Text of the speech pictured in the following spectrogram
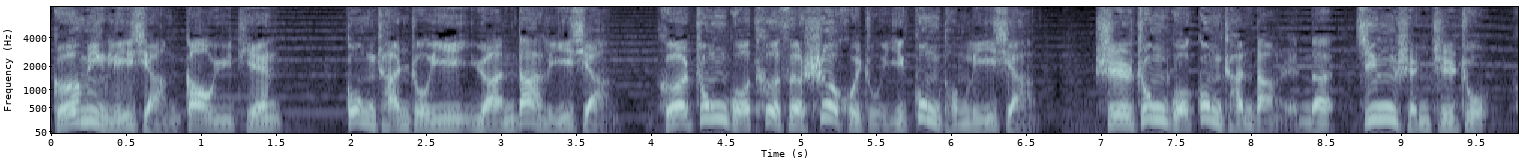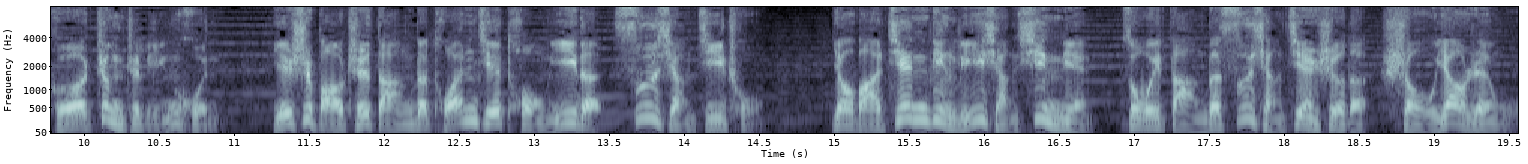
革命理想高于天，共产主义远大理想和中国特色社会主义共同理想，是中国共产党人的精神支柱和政治灵魂，也是保持党的团结统一的思想基础。要把坚定理想信念作为党的思想建设的首要任务，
